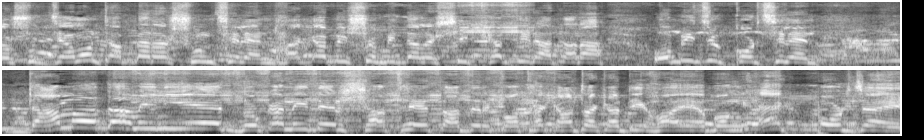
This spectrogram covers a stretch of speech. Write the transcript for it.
দর্শক যেমনটা আপনারা শুনছিলেন ঢাকা বিশ্ববিদ্যালয়ের শিক্ষার্থীরা তারা অভিযোগ করছিলেন দামাদামি নিয়ে দোকানীদের সাথে তাদের কথা কাটাকাটি হয় এবং এক পর্যায়ে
